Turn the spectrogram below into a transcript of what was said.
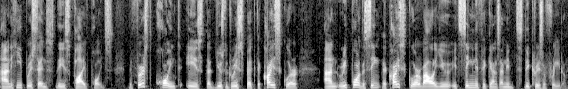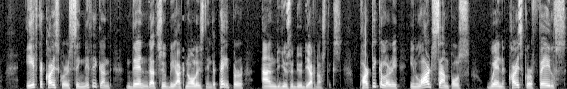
and he presents these five points. The first point is that you should respect the chi-square and report the, the chi-square value, its significance and its degrees of freedom. If the chi-square is significant, then that should be acknowledged in the paper and you should do diagnostics. Particularly in large samples, when chi-square fails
